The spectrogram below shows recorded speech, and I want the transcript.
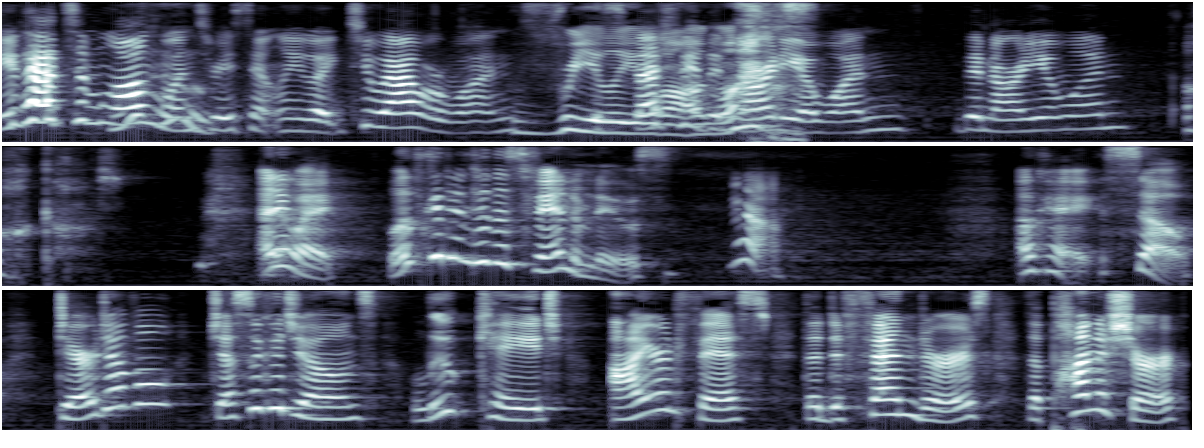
We've had some long ones recently, like two hour ones. Really Especially long the ones. Narnia one. The Narnia one. Oh gosh. Anyway, let's get into this fandom news. Yeah. Okay, so Daredevil, Jessica Jones, Luke Cage, Iron Fist, The Defenders, The Punisher,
